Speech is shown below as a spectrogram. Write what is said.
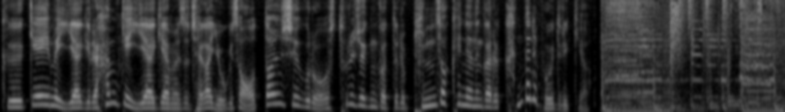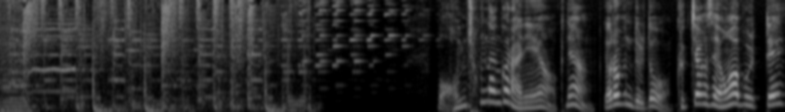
그 게임의 이야기를 함께 이야기하면서 제가 여기서 어떤 식으로 스토리적인 것들을 분석해내는가를 간단히 보여드릴게요. 뭐 엄청난 건 아니에요. 그냥 여러분들도 극장에서 영화 볼 때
